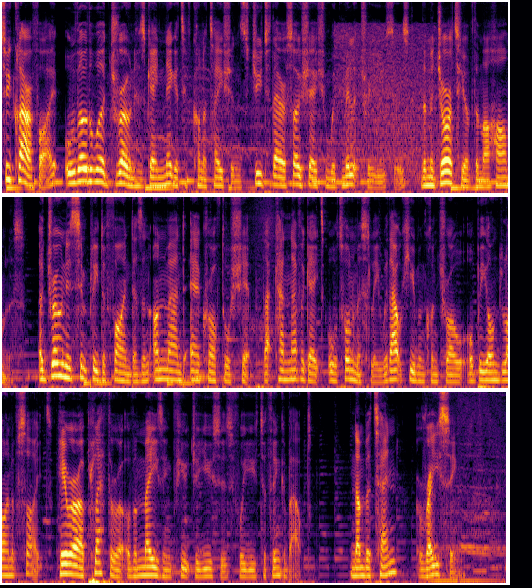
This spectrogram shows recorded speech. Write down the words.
To clarify, although the word drone has gained negative connotations due to their association with military uses, the majority of them are harmless. A drone is simply defined as an unmanned aircraft or ship that can navigate autonomously without human control or beyond line of sight. Here are a plethora of amazing future uses for you to think about. Number 10. Racing.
